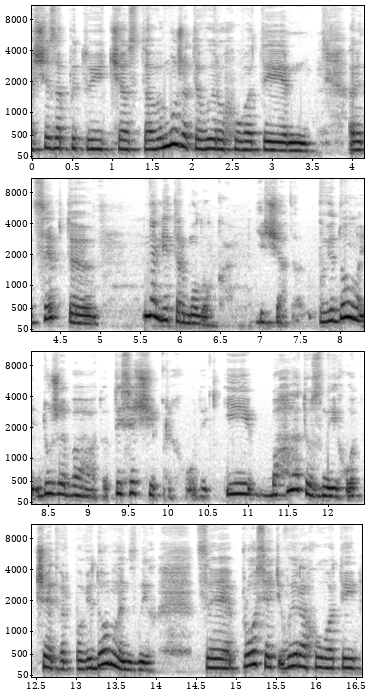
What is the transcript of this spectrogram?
А ще запитують часто, а ви можете вирахувати рецепт е, на літр молока? Дівчата, повідомлень дуже багато, тисячі приходить. І багато з них, от четверть повідомлень з них, це просять вирахувати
